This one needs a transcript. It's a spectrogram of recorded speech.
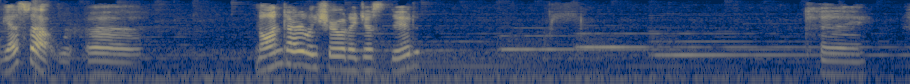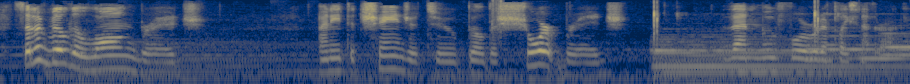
I guess that uh not entirely sure what I just did. Okay. Instead of build a long bridge, I need to change it to build a short bridge, then move forward and place another netherrack.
